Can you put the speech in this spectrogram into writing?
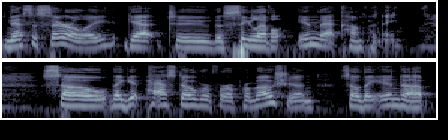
necessarily get to the C level in that company. So they get passed over for a promotion, so they end up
